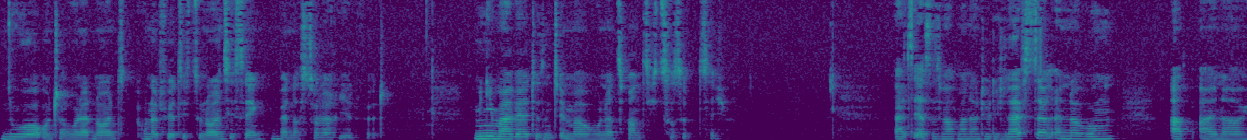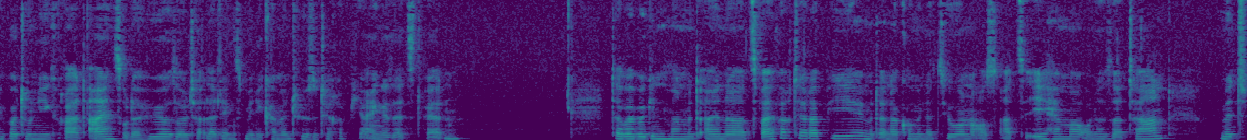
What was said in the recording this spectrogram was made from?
nur unter 190, 140 zu 90 senken, wenn das toleriert wird. Minimalwerte sind immer 120 zu 70. Als erstes macht man natürlich Lifestyle-Änderungen. Ab einer Hypertonie Grad 1 oder höher sollte allerdings medikamentöse Therapie eingesetzt werden. Dabei beginnt man mit einer Zweifachtherapie mit einer Kombination aus ACE-Hämmer oder Satan mit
